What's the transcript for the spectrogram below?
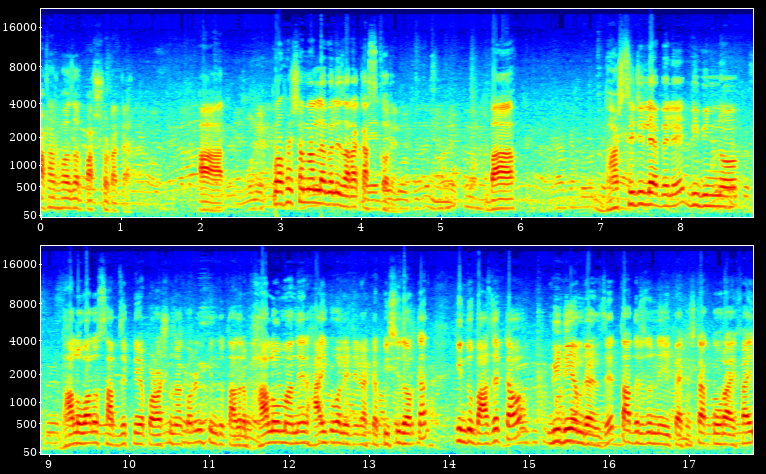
আঠারো হাজার পাঁচশো টাকা আর প্রফেশনাল লেভেলে যারা কাজ করেন বা ভার্সিটি লেভেলে বিভিন্ন ভালো ভালো সাবজেক্ট নিয়ে পড়াশোনা করেন কিন্তু তাদের ভালো মানের হাই কোয়ালিটির একটা পিসি দরকার। কিন্তু বাজেটটাও মিডিয়াম রেঞ্জের তাদের জন্য এই প্যাকেজটা কোর আই ফাইভ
